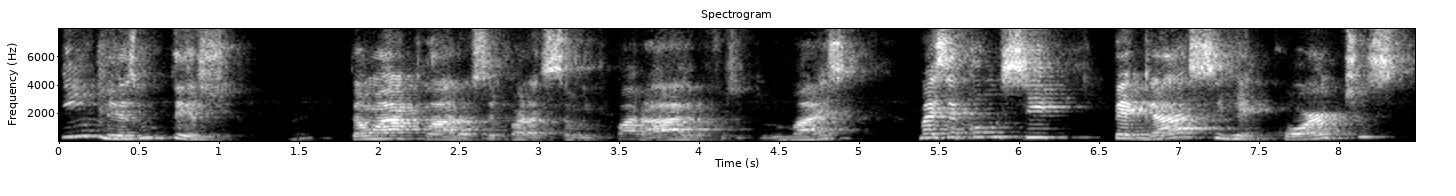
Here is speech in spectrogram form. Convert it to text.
em um mesmo texto. Então, há, claro, a separação entre parágrafos e tudo mais, mas é como se pegasse recortes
